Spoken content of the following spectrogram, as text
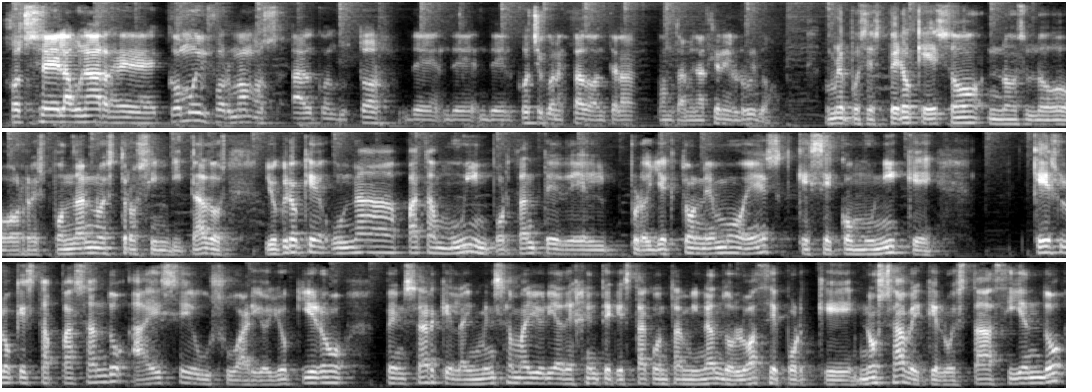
José Lagunar, eh, ¿cómo informamos al conductor del coche conectado ante la contaminación y el ruido? Hombre, pues espero que eso nos lo respondan nuestros invitados. Yo creo que una pata muy importante del proyecto Nemo es que se comunique qué es lo que está pasando a ese usuario. Yo quiero pensar que la inmensa mayoría de gente que está contaminando lo hace porque no sabe que lo está haciendo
